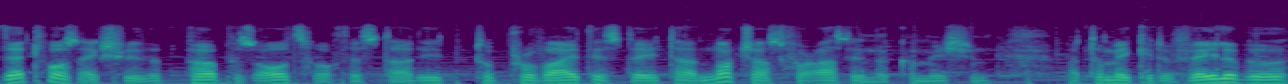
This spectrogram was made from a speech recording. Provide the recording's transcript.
that was actually the purpose also of the study to provide this data, not just for us in the Commission, but to make it available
